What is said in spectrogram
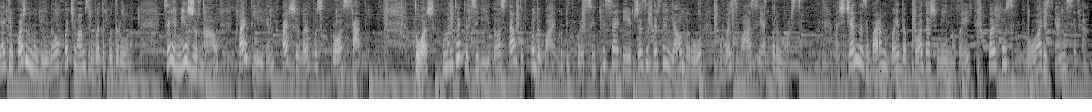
Як і в кожному відео, хочу вам зробити подарунок. Це є мій журнал Quiet Living, перший випуск про сад. Тож, коментуйте це відео, ставте вподобайку, підписуйтеся і вже за тиждень я оберу когось з вас як переможця. А ще незабаром вийде в продаж мій новий випуск про різдвяні свята.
